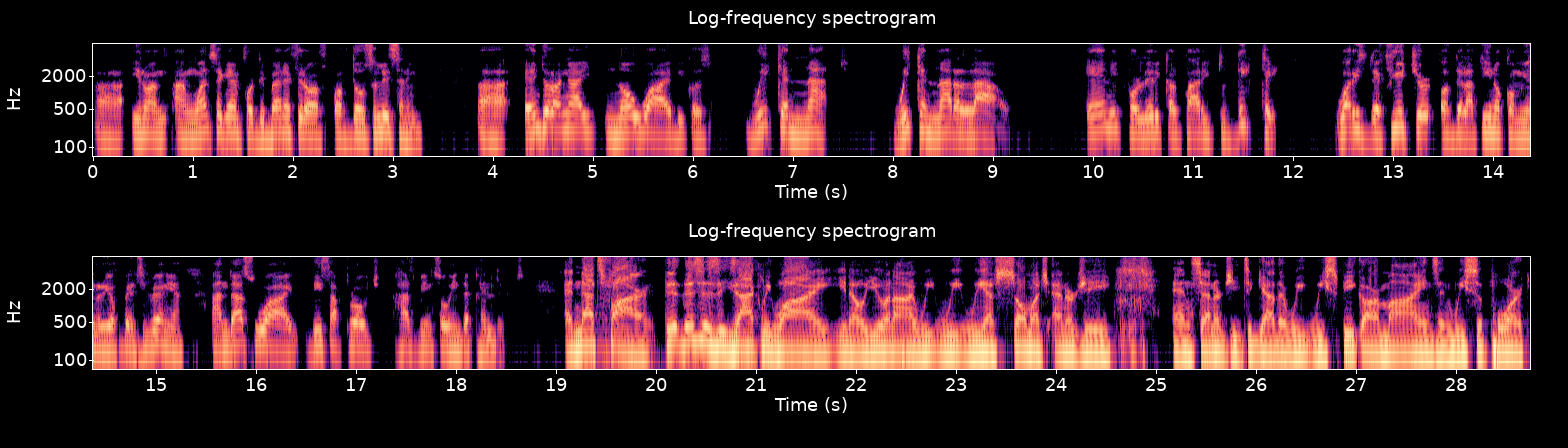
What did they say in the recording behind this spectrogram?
Uh, you know, and, and, once again, for the benefit of, of those listening, uh, Angel and I know why because we cannot, we cannot allow any political party to dictate what is the future of the Latino community of Pennsylvania, and that's why this approach has been so independent and that's fire. This is exactly why you know you and I we we we have so much energy and synergy together. We we speak our minds and we support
